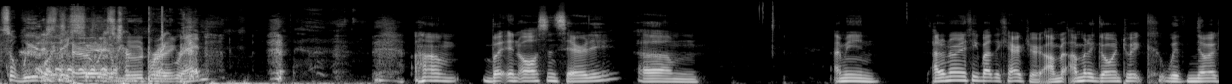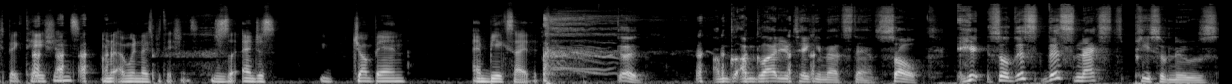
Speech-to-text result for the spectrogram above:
so weird as Like they hair say, it's turned bright ring. red. Um, but in all sincerity, um, I mean, I don't know anything about the character. I'm I'm gonna go into it with no expectations. I'm gonna, I'm with no expectations, just and just jump in and be excited. Good. I'm I'm glad you're taking that stance. So here, so this this next piece of news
